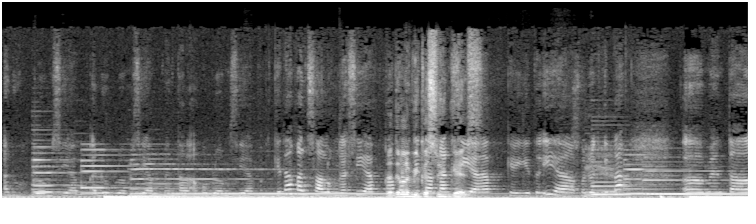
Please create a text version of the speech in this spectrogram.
aduh belum siap aduh belum siap mental aku belum siap kita akan selalu nggak siap Berarti Kapan lebih kita ke akan siap kayak gitu. Iya menurut kita eh, mental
